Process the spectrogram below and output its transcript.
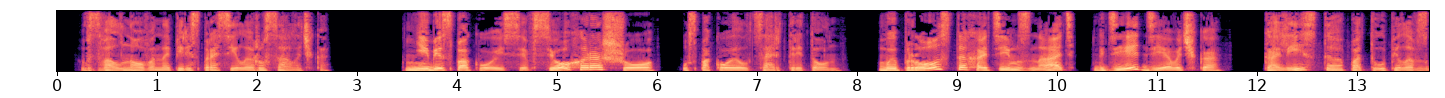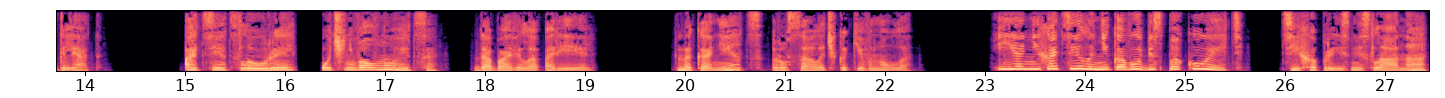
— взволнованно переспросила русалочка. «Не беспокойся, все хорошо», — успокоил царь Тритон. «Мы просто хотим знать, где девочка». Калиста потупила взгляд. «Отец Лаурель очень волнуется», — добавила Ариэль. Наконец русалочка кивнула. «Я не хотела никого беспокоить», — тихо произнесла она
